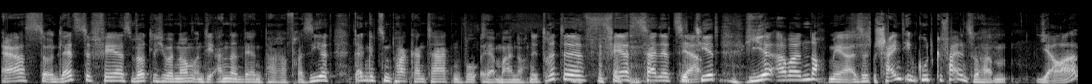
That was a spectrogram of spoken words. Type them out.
erste und letzte Vers wörtlich übernommen und die anderen werden paraphrasiert. Dann gibt's ein paar Kantaten, wo er mal noch eine dritte Verszeile zitiert. Ja. Hier aber noch mehr. Also es scheint ihm gut gefallen zu haben. Ja,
